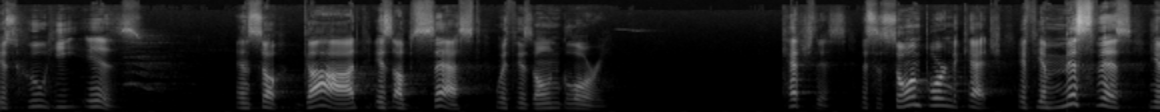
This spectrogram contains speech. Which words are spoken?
is who he is. And so God is obsessed with his own glory. Catch this. This is so important to catch. If you miss this, you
